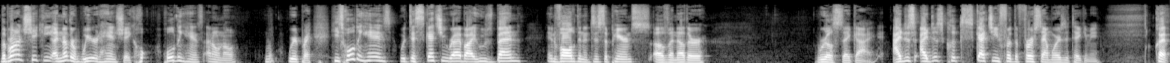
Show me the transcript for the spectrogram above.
LeBron shaking another weird handshake, ho- holding hands. I don't know. W- Weird play. He's holding hands with this sketchy rabbi who's been involved in a disappearance of another real estate guy. I just I just clicked sketchy for the first time. Where is it taking me? Okay.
